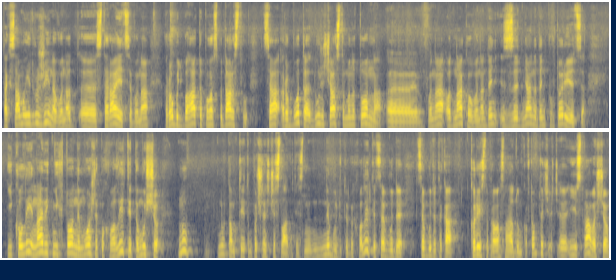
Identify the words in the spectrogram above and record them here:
Так само і дружина, вона е, старається, вона робить багато по господарству. Ця робота дуже часто монотонна, е, вона однакова, вона день, з дня на день повторюється. І коли навіть ніхто не може похвалити, тому що ну, ну там ти там почнеш числавитись, не буду тебе хвалити, це буде, це буде така корисна православна думка. В тому і справа, що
